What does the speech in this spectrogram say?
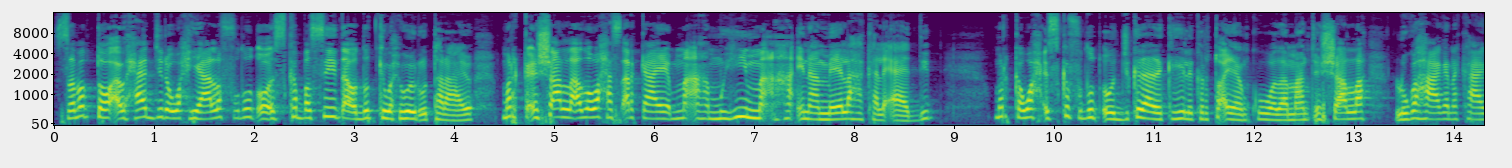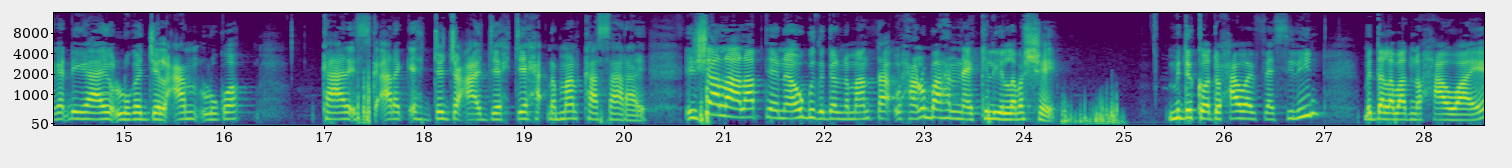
Sababtoo ah waxaa jira waxyaalo fudud oo iska basiid ah oo dadka waxweyn u taraayo. Marka insha allah adoo waxaas arkaya ma aha muhiim ma aha inaad meelaha kale aadid. Marka wax iska fudud oo jikadaada ka heli karto ayaan ku wadaa. Maanta insha allah lugahaagana kaaga dhigaayo luga jilcan luga kaale iska arag ah jajaca jeexjeexa dhammaan kaa saarayo. Insha allah alaabteena aan u gudagalna maanta waxaan u baahanahay keliya laba shay. Midda kood waxaa waaye faasiliin midda labaadna waxaa waaye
